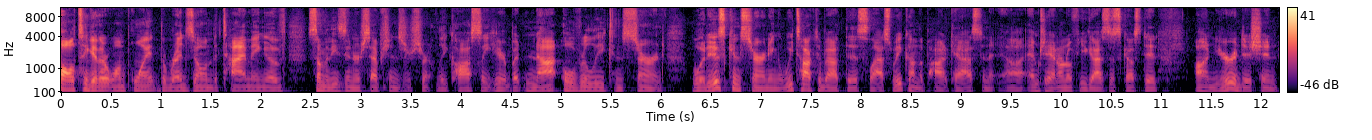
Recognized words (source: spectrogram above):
all together at one point. The red zone, the timing of some of these interceptions are certainly costly here, but not overly concerned. What is concerning, and we talked about this last week on the podcast, and uh, MJ, I don't know if you guys discussed it on your edition.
